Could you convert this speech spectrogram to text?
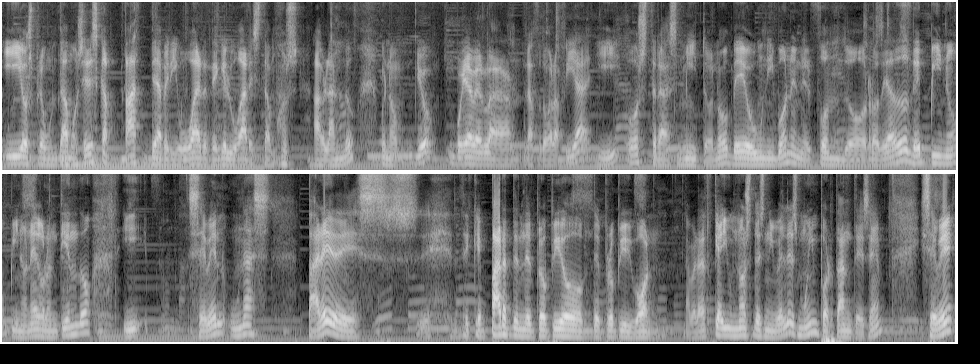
Y os preguntamos, ¿eres capaz de averiguar de qué lugar estamos hablando? Bueno, yo voy a ver la, la fotografía y os transmito, ¿no? Veo un ibón en el fondo rodeado de pino, pino negro entiendo, y se ven unas paredes eh, de que parten del propio, del propio. La verdad es que hay unos desniveles muy importantes, ¿eh? Y se ve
